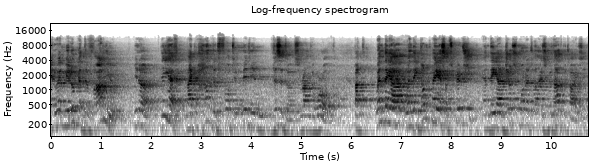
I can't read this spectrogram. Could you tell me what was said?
And when we look at the value you know, they have like 140 million visitors around the world. But when they are, when they don't pay a subscription and they are just monetized with advertising,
